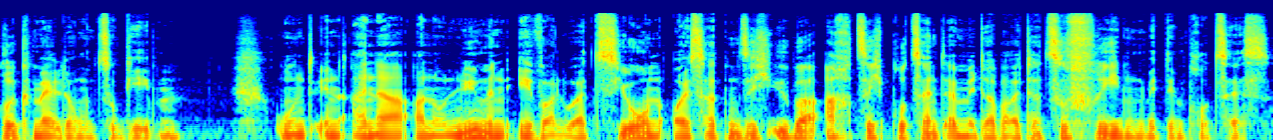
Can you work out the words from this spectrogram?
Rückmeldungen zu geben, und in einer anonymen Evaluation äußerten sich über 80 Prozent der Mitarbeiter zufrieden mit dem Prozess.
